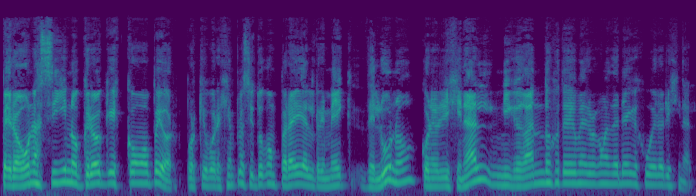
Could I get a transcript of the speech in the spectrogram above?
pero aún así no creo que es como peor. Porque, por ejemplo, si tú comparáis el remake del 1 con el original, ni cagando te me recomendaría que juegue el original.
